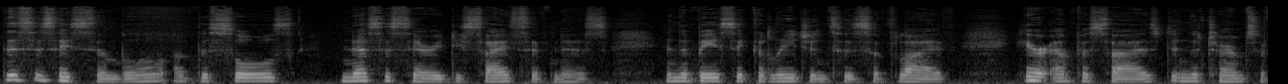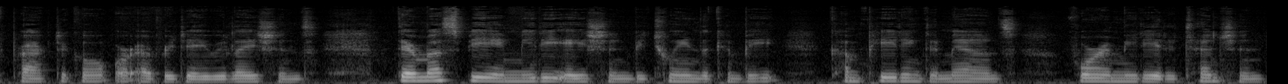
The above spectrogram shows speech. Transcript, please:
This is a symbol of the soul's necessary decisiveness in the basic allegiances of life, here emphasized in the terms of practical or everyday relations. There must be a mediation between the com- competing demands for immediate attention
